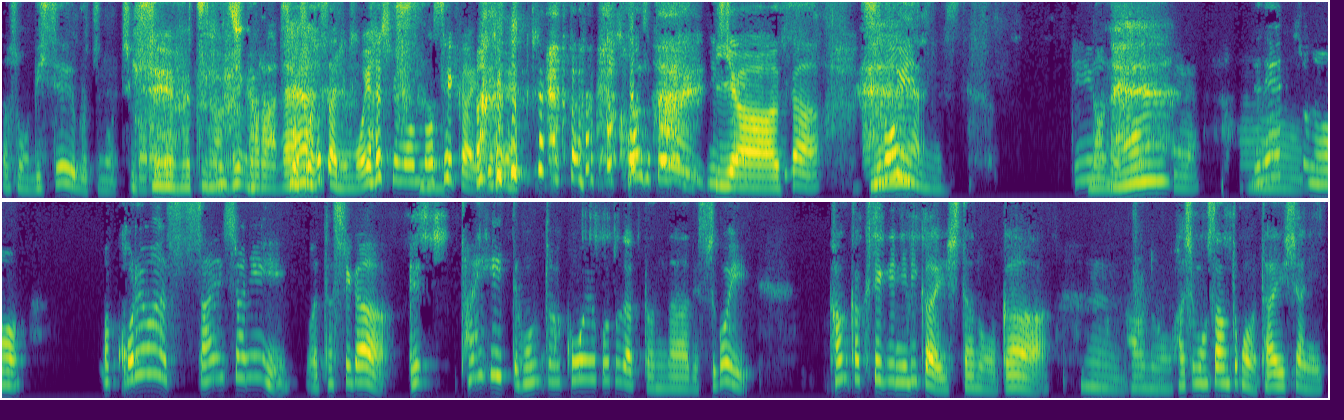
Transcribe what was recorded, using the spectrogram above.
ねその微生物の微力生物の力そうまね。さにもやしもんの世界で。本当に微い生や物がすごいんです。っていうのね。でね、うんその、まあ、これは最初に私が、え、対比って本当はこういうことだったんだですごい感覚的に理解したのが、うんあの、橋本さんのところの代謝に行っ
